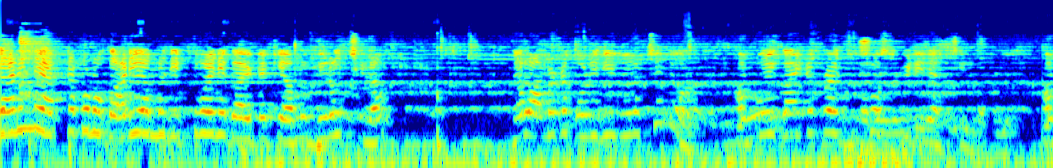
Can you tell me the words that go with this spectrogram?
জানি না, একটা কোনো গাড়ি আমরা দেখতে পাইনি গাড়িটা কি আমরা বেরোচ্ছিলাম। ধরো আমরা একটা গড়ি দিয়ে বেরোচ্ছি তো, আর ওই গাড়িটা প্রায় দুশো স্পিডে যাচ্ছিল। আর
